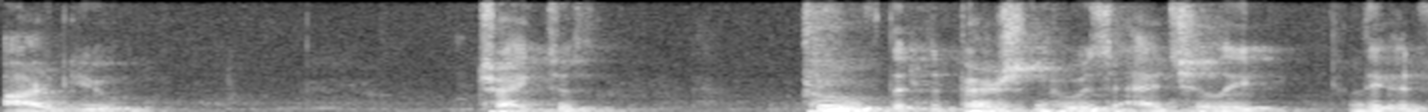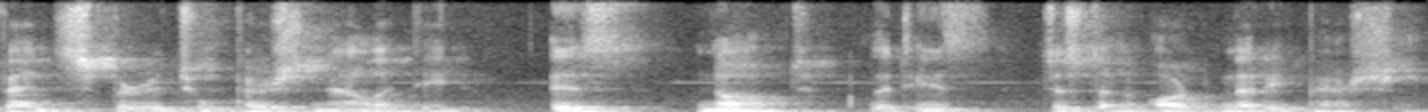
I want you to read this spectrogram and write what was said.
argue, try to prove that the person who is actually the advanced spiritual personality is not, that he's just an ordinary person.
